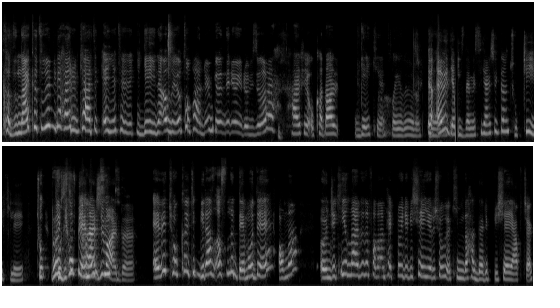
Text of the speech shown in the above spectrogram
kadınlar katılıyor bir de her ülke artık en yetenekli gayini alıyor, toparlıyor, gönderiyor Eurovision'a ve her şey o kadar gay ki bayılıyorum. Ya, Yani. evet ya izlemesi gerçekten çok keyifli. Çok Böyle pozitif çok bir enerji kaotik. vardı. Evet çok kritik biraz aslında demode ama önceki yıllarda da falan hep böyle bir şey yarışı oluyor. Kim daha garip bir şey yapacak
